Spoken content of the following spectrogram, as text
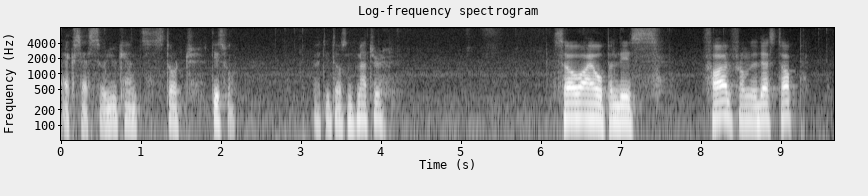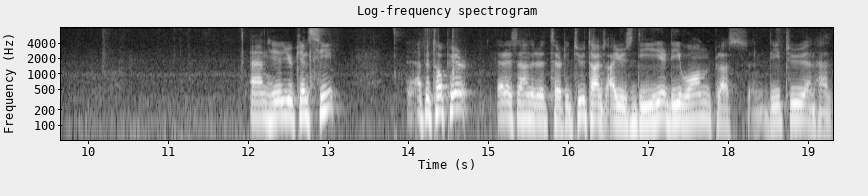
access, so you can't start this one. But it doesn't matter. So I open this file from the desktop. And here you can see at the top here there is 132 times I use D here D1 plus D2 and had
